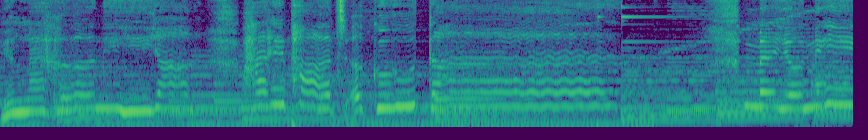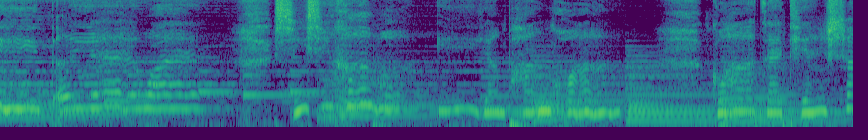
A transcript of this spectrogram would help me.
原来和你一样害怕这孤单。没有你的夜晚，星星和我一样彷徨，挂在天上，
